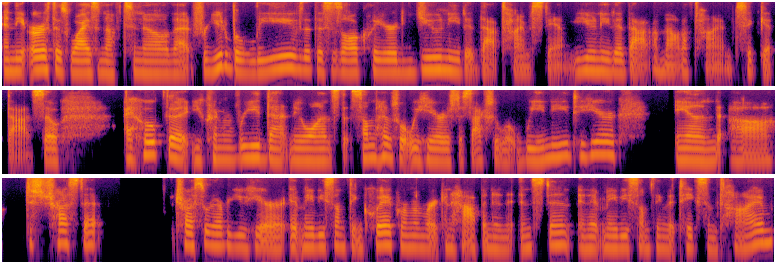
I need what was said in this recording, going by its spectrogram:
And the earth is wise enough to know that for you to believe that this is all cleared, you needed that time stamp. You needed that amount of time to get that. So I hope that you can read that nuance that sometimes what we hear is just actually what we need to hear and uh, just trust it trust whatever you hear. It may be something quick. Remember, it can happen in an instant, and it may be something that takes some time.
